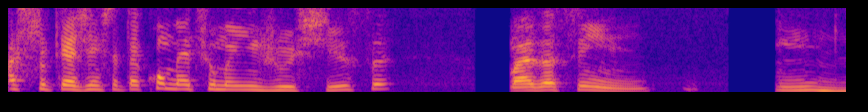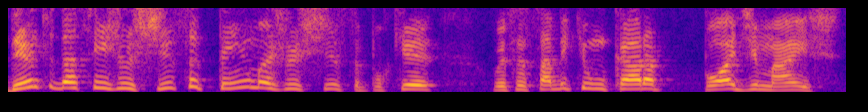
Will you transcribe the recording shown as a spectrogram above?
acho que a gente até comete uma injustiça, mas assim, dentro dessa injustiça tem uma justiça, porque você sabe que um cara pode mais.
